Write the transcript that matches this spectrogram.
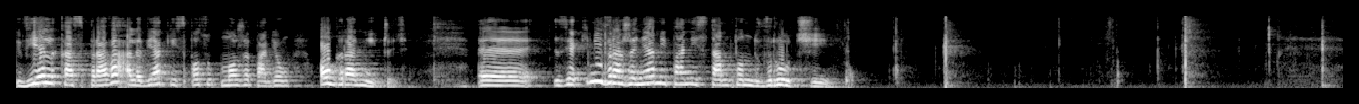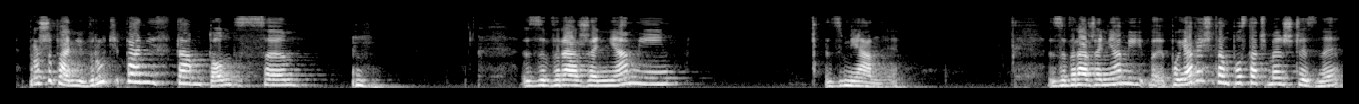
wielka sprawa, ale w jakiś sposób może Panią ograniczyć. E, z jakimi wrażeniami Pani stamtąd wróci? Proszę Pani, wróci Pani stamtąd z z wrażeniami zmiany. z wrażeniami, pojawia się tam postać mężczyzny,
